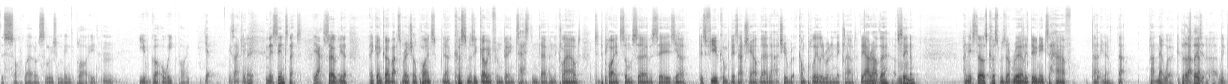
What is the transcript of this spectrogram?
the software or solution being deployed. Mm. You've got a weak point. Yep, exactly. Right? And it's the internet. Yeah. So, you know, again, going back to my original points, you know, customers are going from doing test and dev in the cloud to deploying some services. You know, there's few companies actually out there that actually r- completely run in the cloud. They are out there. I've mm-hmm. seen them, and it's those customers that really do need to have that, you know, that that network. But I suppose that- that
